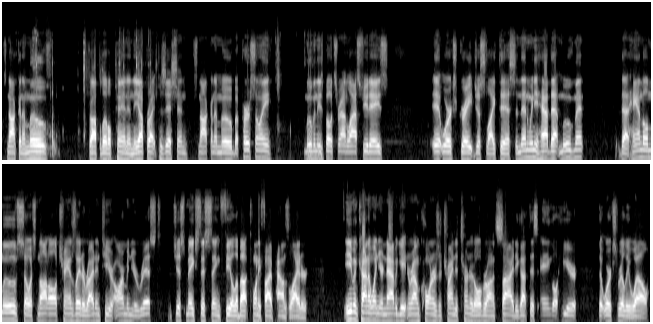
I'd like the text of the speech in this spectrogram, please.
It's not going to move. Drop a little pin in the upright position. It's not going to move. But personally, moving these boats around the last few days, it works great just like this. And then when you have that movement, that handle moves so it's not all translated right into your arm and your wrist. It just makes this thing feel about 25 pounds lighter. Even kind of when you're navigating around corners or trying to turn it over on its side, you got this angle here that works really well.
